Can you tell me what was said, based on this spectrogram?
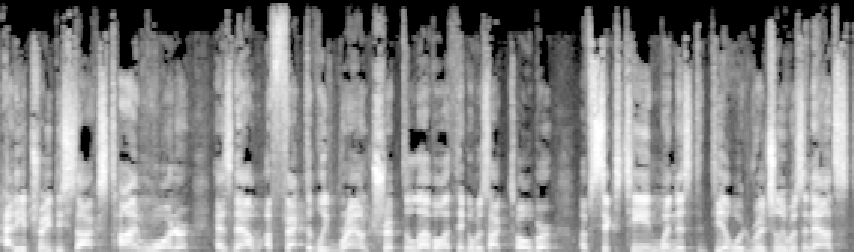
how do you trade these stocks? Time Warner has now effectively round tripped the level. I think it was October of 16 when this deal originally was announced.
